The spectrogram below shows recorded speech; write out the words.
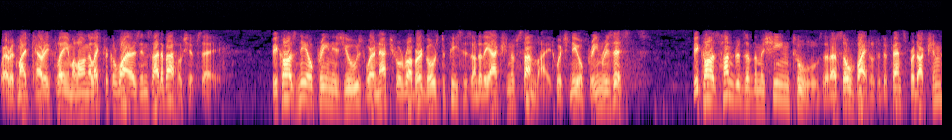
where it might carry flame along electrical wires inside a battleship, say. Because neoprene is used where natural rubber goes to pieces under the action of sunlight, which neoprene resists. Because hundreds of the machine tools that are so vital to defense production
